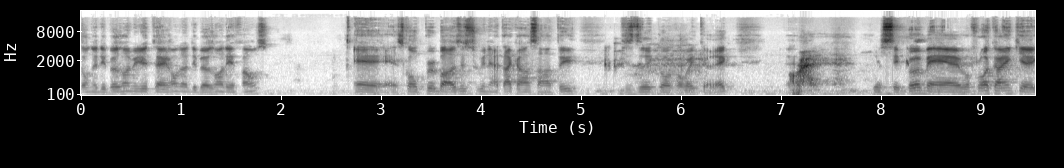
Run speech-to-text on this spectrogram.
On a des besoins au milieu de terrain, on a des besoins en défense. Est-ce qu'on peut baser sur une attaque en santé puis se dire qu'on qu'on va être correct? Euh, Je ne sais pas, mais il va falloir quand même que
